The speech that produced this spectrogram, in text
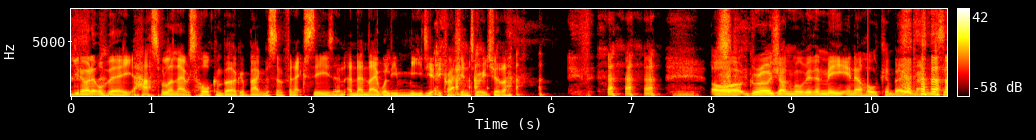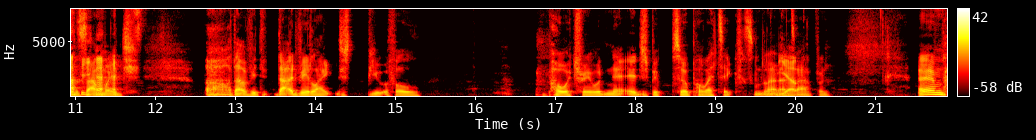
you know what it'll be. Haas will announce Hulkenberg and Magnussen for next season, and then they will immediately crash into each other. or Grosjean will be the meat in a Hulkenberg Magnussen sandwich. Oh, that would be that would be like just beautiful poetry, wouldn't it? It'd just be so poetic for something like that Yep. to happen. Um,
